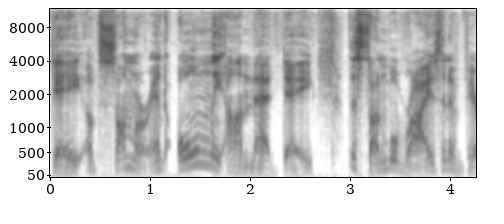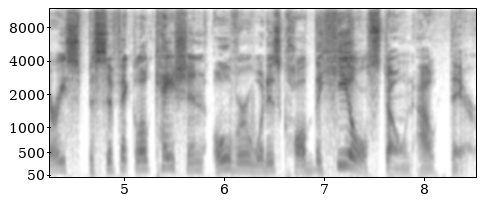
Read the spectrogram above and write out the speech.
day of summer. And only on that day, the sun will rise in a very specific location over what is called the heel stone out there.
